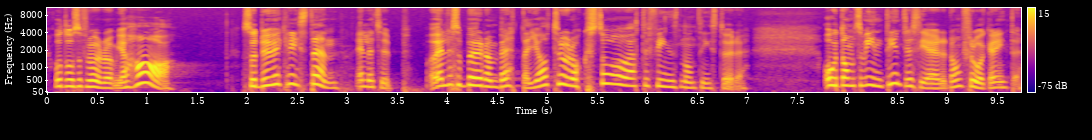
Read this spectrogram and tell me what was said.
Och då så frågar de, jaha, så du är kristen? Eller typ. Eller så börjar de berätta, jag tror också att det finns någonting större. Och de som inte är intresserade, de frågar inte.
